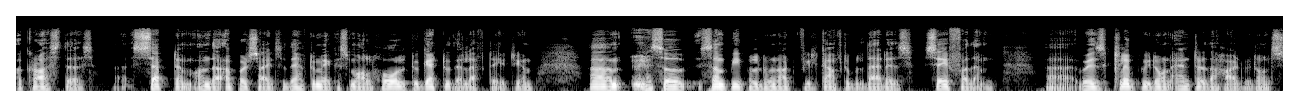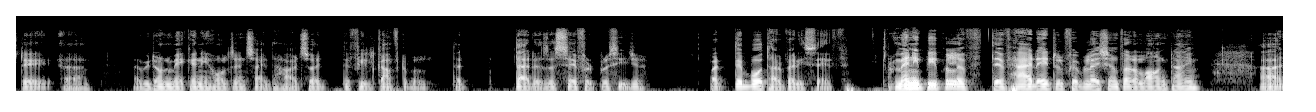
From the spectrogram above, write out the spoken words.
across the uh, septum on the upper side. So they have to make a small hole to get to the left atrium. Um, so some people do not feel comfortable that is safe for them. Uh, whereas clip, we don't enter the heart, we don't stay, uh, we don't make any holes inside the heart, so it, they feel comfortable that that is a safer procedure. But they both are very safe. Many people, if they've had atrial fibrillation for a long time, uh,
